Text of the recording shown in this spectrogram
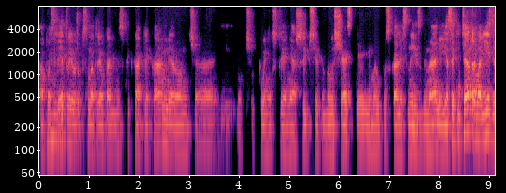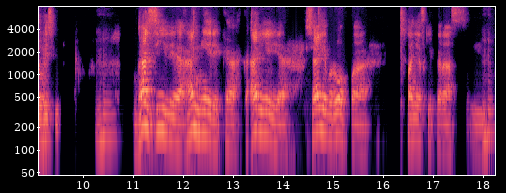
А после mm-hmm. этого я уже посмотрел как бы спектакли Камеронча и, в общем, понял, что я не ошибся, это было счастье, и мы выпускались на изгнание. Я с этим театром объездил весь мир. Mm-hmm. Бразилия, Америка, Корея, вся Европа по несколько раз. И mm-hmm.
